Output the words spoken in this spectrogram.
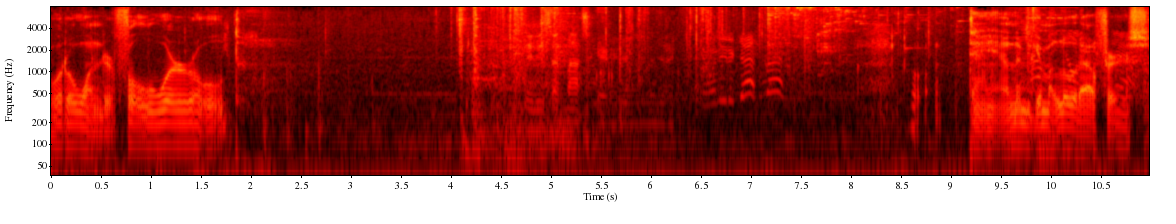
What a wonderful world. It is a massacre. Anyone need a gas mask? Damn, let me get my load out first.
